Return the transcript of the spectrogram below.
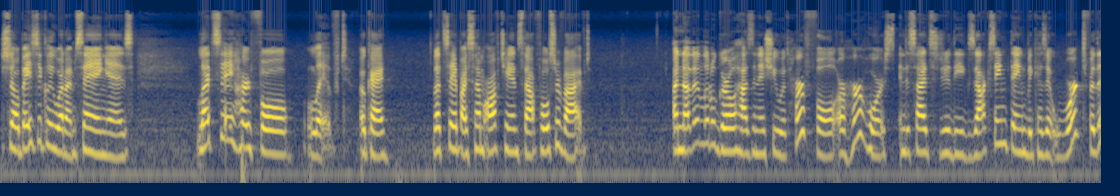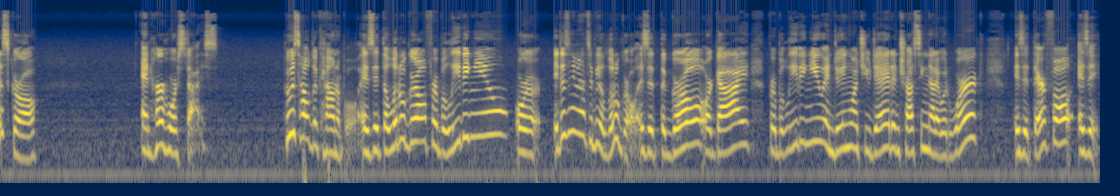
So basically, what I'm saying is let's say her foal lived, okay? Let's say by some off chance that foal survived. Another little girl has an issue with her foal or her horse and decides to do the exact same thing because it worked for this girl, and her horse dies who's held accountable? Is it the little girl for believing you? Or it doesn't even have to be a little girl. Is it the girl or guy for believing you and doing what you did and trusting that it would work? Is it their fault? Is it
